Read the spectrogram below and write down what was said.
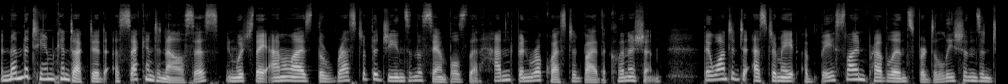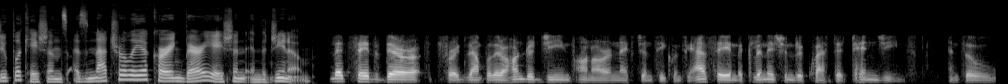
And then the team conducted a second analysis in which they analyzed the rest of the genes in the samples that hadn't been requested by the clinician. They wanted to estimate a baseline prevalence for deletions and duplications as naturally occurring variation in the genome. Let's say that there are, for example, there are 100 genes on our next gen sequencing assay, and the clinician requested 10 genes. And so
